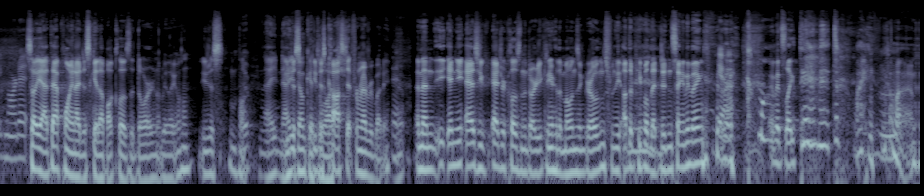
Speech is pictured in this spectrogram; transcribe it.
ignored it. so yeah, at that point, I just get up, I'll close the door, and I'll be like, "Oh, you just well, Now, now you, you, just, don't get you to just watch. cost it from everybody." And then and you, as you as you're closing the door, you can hear the moans and groans from the other people that didn't say anything. Yeah. Come on. and it's like, damn it, why? Mm-hmm. Come on.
